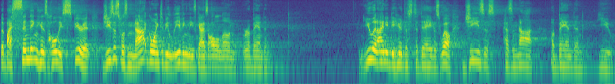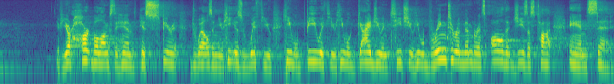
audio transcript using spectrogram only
That by sending his Holy Spirit, Jesus was not going to be leaving these guys all alone or abandoned. And you and I need to hear this today as well. Jesus has not abandoned you. If your heart belongs to Him, His Spirit dwells in you. He is with you. He will be with you. He will guide you and teach you. He will bring to remembrance all that Jesus taught and said.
